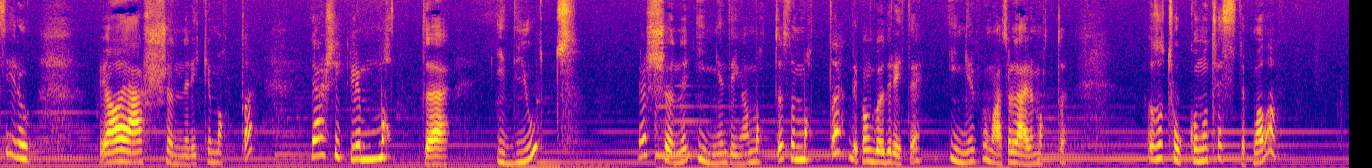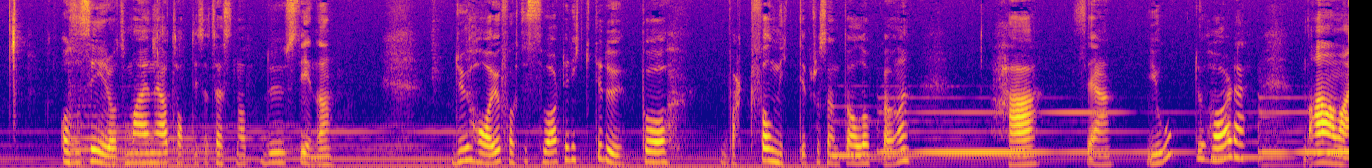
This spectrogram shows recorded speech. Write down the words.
sier hun. Ja, jeg skjønner ikke matte. Jeg er skikkelig matteidiot. Jeg skjønner ingenting av matte, så matte det kan du bare drite i. Ingen får meg til å lære matte. Og så tok hun noen tester på meg, da. Og så sier hun til meg når jeg har tatt disse testene, at du, Stine Du har jo faktisk svart riktig, du, på i hvert fall 90% av alle oppgavene. Hæ, sier jeg. Jo, du har det. Nei, nei,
